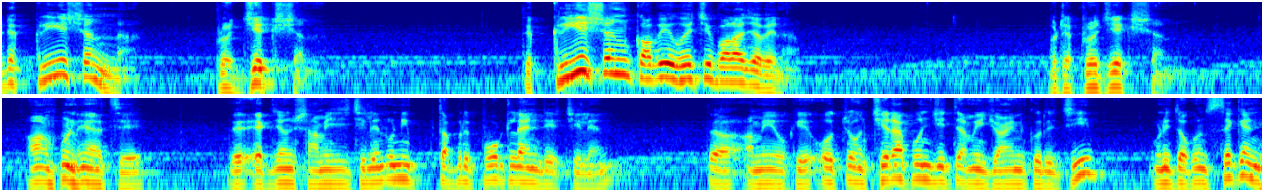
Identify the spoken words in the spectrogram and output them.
এটা ক্রিয়েশন না প্রজেকশন তো ক্রিয়েশন কবে হয়েছে বলা যাবে না। ওটা প্রজেকশন আমার মনে আছে যে একজন স্বামীজি ছিলেন, উনি তারপরে পোর্টল্যান্ডে ছিলেন। তো আমি ওকে ও চেরাপুঞ্জিতে আমি জয়েন করেছি, উনি তখন সেকেন্ড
